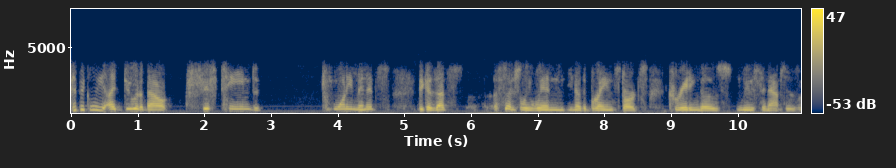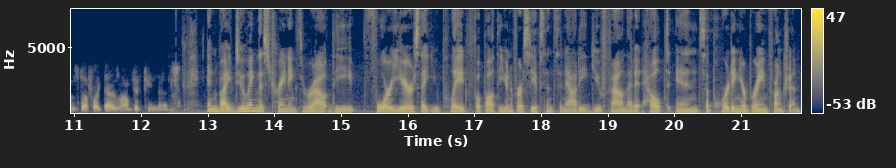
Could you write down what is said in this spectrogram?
typically I do it about fifteen to twenty minutes because that's essentially when you know the brain starts creating those new synapses and stuff like that is around 15 minutes. And by doing this training throughout the four years that you played football at the University of Cincinnati, you found that it helped in supporting your brain function.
